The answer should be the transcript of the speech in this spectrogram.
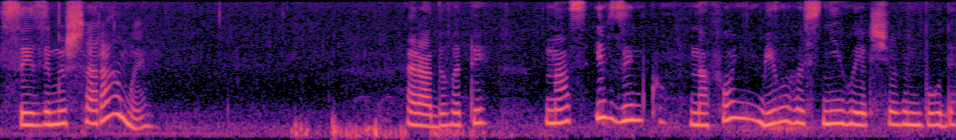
сизими шарами радувати нас і взимку на фоні білого снігу, якщо він буде.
